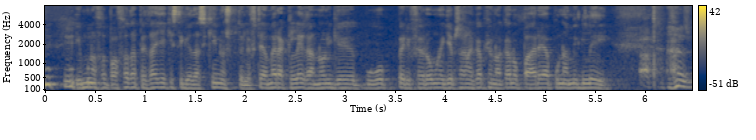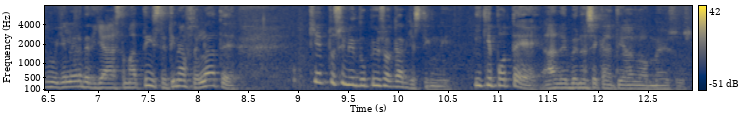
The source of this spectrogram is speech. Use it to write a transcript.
Ήμουν από αυτά τα παιδάκια και στην κατασκήνωση που τελευταία μέρα κλαίγαν όλοι και που εγώ περιφερόμουν και έψαχνα κάποιον να κάνω παρέα που να μην κλαίει. Α πούμε, και λέει ρε παιδιά, σταματήστε, τι είναι αυτό, ελάτε. Και το συνειδητοποιούσα κάποια στιγμή. Ή και ποτέ, αν έμπαινα σε κάτι άλλο αμέσως.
